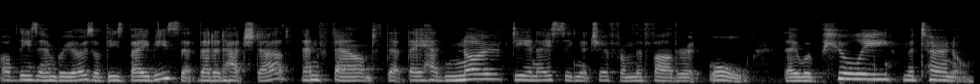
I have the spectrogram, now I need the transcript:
of these embryos, of these babies that, that had hatched out, and found that they had no DNA signature from the father at all. They were purely maternal.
